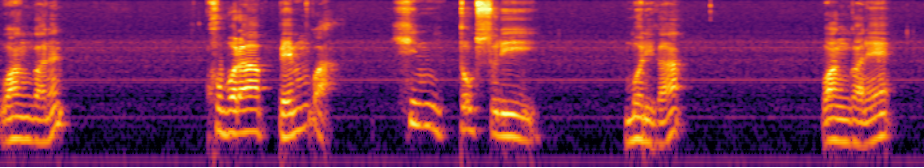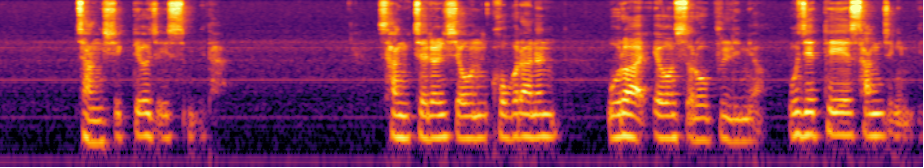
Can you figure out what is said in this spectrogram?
왕관은 코보라 뱀과 흰 독수리 머리가 왕관에 장식되어져 있습니다. 상체를 세운 코브라는 우라에오스로 불리며 우제트의 상징입니다.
